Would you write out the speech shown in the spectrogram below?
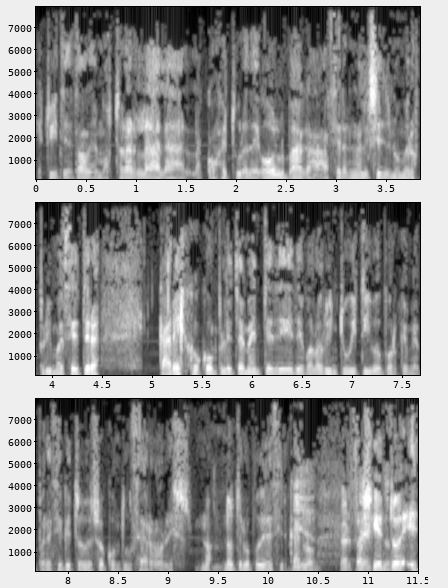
estoy intentando demostrar la, la, la conjetura de Goldbach, hacer análisis de números primos, etcétera. Carezco completamente de, de valor intuitivo porque me parece que todo eso conduce a errores. No, no te lo puedo decir, Carlos. Lo siento. eh,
